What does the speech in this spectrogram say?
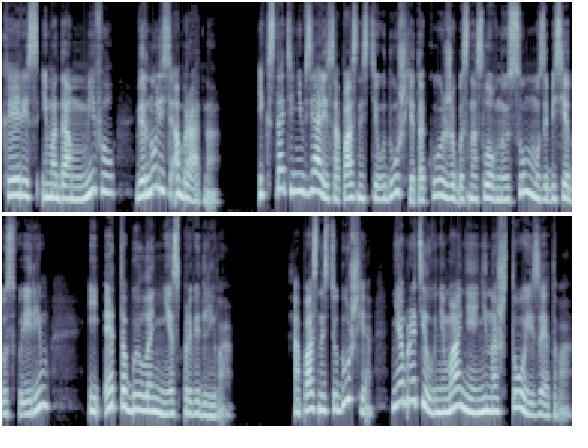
Кэрис и мадам Мифл вернулись обратно, и, кстати, не взяли с опасности удушья такую же баснословную сумму за беседу с Фейрим, и это было несправедливо. Опасность удушья не обратил внимания ни на что из этого,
